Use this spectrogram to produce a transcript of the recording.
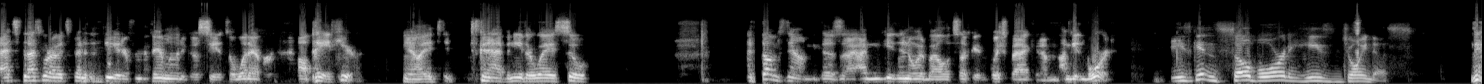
That's that's what I would spend at the theater for my family to go see it. So whatever, I'll pay it here. You know, it, it's going to happen either way. So. A thumbs down because I, I'm getting annoyed by all the stuff getting pushed back, and I'm, I'm getting bored. He's getting so bored, he's joined us. the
